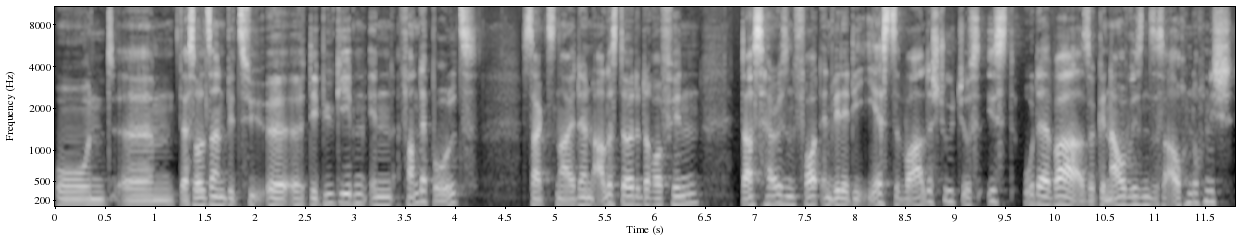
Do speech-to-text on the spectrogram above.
Und ähm, der soll sein Bezü äh, äh, Debüt geben in Thunderbolts, sagt Snyder. Und alles deutet darauf hin, dass Harrison Ford entweder die erste Wahl des Studios ist oder war. Also genau wissen sie es auch noch nicht.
